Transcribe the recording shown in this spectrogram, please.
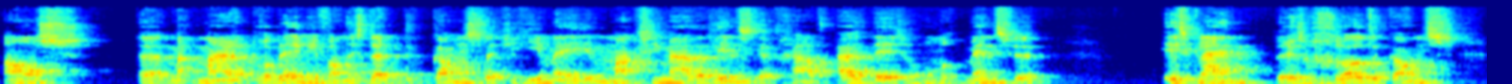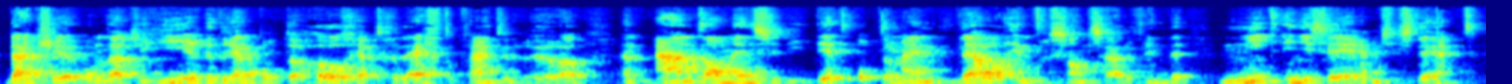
als, uh, maar, maar het probleem hiervan is dat de kans dat je hiermee je maximale winst hebt gehaald uit deze 100 mensen, is klein. Er is een grote kans dat je, omdat je hier de drempel te hoog hebt gelegd op 25 euro, een aantal mensen die dit op termijn wel interessant zouden vinden, niet in je CRM-systeem hebt.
